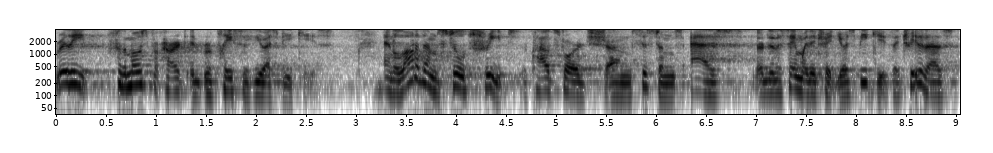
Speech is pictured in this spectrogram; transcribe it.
Really, for the most part, it replaces USB keys. And a lot of them still treat the cloud storage um, systems as, the same way they treat USB keys. They treat it as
